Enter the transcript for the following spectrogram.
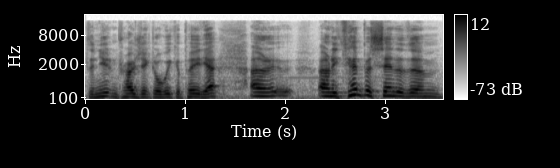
the Newton Project or Wikipedia? Only 10% of them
